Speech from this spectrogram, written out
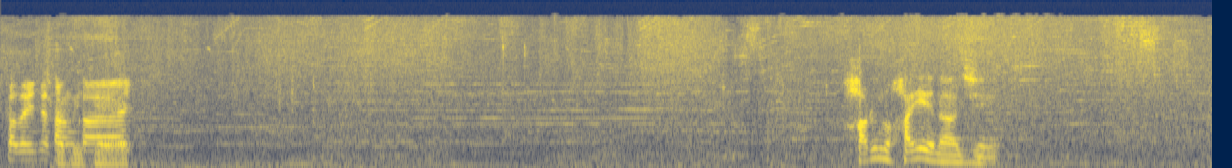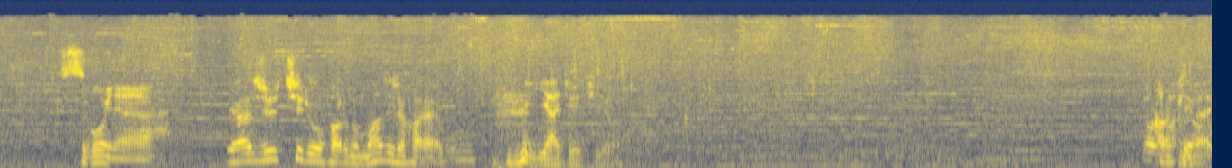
近づいて3近づい回。て春の早いなジンすごいね。野獣治療貼るのマジで早いもん 野獣治療。関係ない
